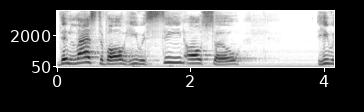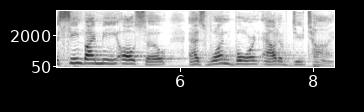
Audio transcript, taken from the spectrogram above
Then, last of all, he was seen also, he was seen by me also as one born out of due time.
